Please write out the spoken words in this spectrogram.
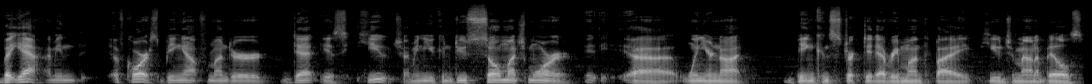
but yeah, I mean, of course, being out from under debt is huge. I mean, you can do so much more uh, when you're not being constricted every month by huge amount of bills.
